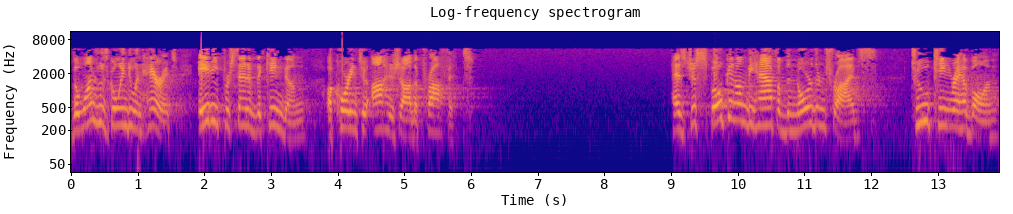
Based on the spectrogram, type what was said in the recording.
the one who's going to inherit 80% of the kingdom according to Ahijah the prophet has just spoken on behalf of the northern tribes to King Rehoboam,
